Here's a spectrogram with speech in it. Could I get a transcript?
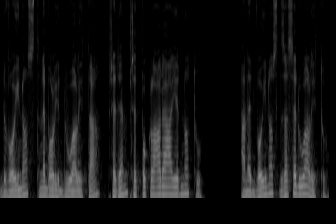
Dvojnost neboli dualita předem předpokládá jednotu a nedvojnost zase dualitu.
